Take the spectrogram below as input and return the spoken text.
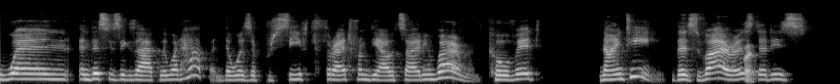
When, and this is exactly what happened, there was a perceived threat from the outside environment, COVID-19, this virus right. that is,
